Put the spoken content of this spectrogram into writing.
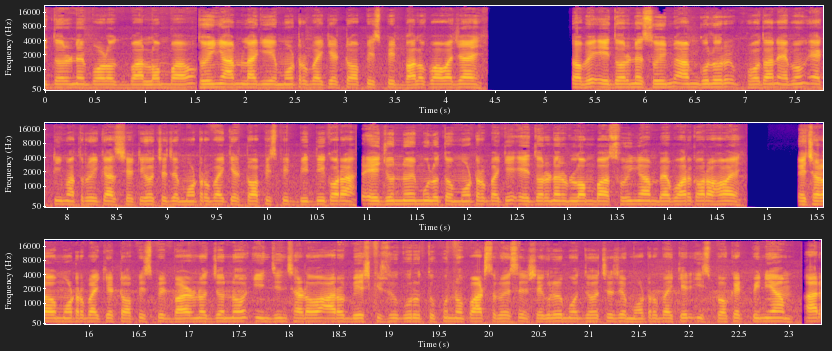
এই ধরনের বড় বা লম্বা সুইং আর্ম লাগিয়ে মোটর বাইকের টপ স্পিড ভালো পাওয়া যায়। তবে এই ধরনের সুইং আর্মগুলোর প্রধান এবং একটি মাত্রই কাজ সেটি হচ্ছে যে মোটর বাইকের টপ স্পিড বৃদ্ধি করা। এই জন্যই মূলত মোটর বাইকে এই ধরনের লম্বা সুইং আর্ম ব্যবহার করা হয়। এছাড়াও মোটর বাইকের টপ স্পিড বাড়ানোর জন্য ইঞ্জিন ছাড়াও আরও বেশ কিছু গুরুত্বপূর্ণ পার্টস রয়েছে সেগুলোর মধ্যে হচ্ছে যে মোটর বাইকের স্পকেট পিনিয়াম আর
